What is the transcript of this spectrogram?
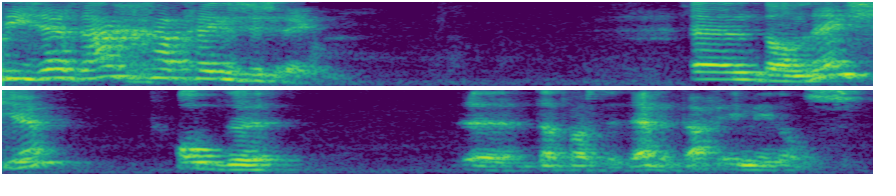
die zes dagen gaat Genesis 1. En dan lees je op de, eh, dat was de derde dag inmiddels.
